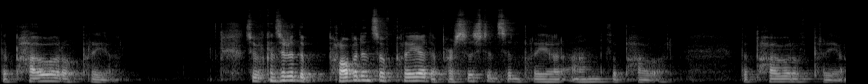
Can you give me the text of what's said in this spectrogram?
the power of prayer. So we've considered the providence of prayer, the persistence in prayer, and the power. The power of prayer.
